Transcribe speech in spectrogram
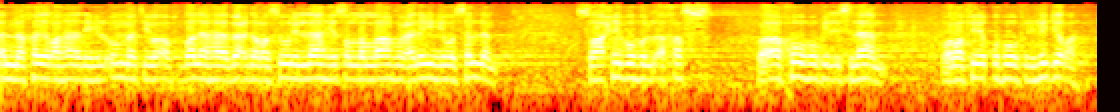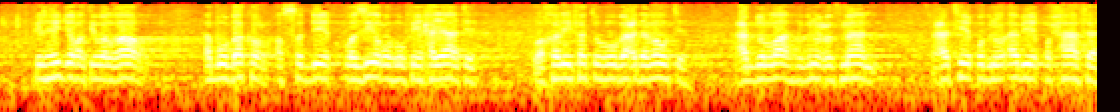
أن خير هذه الأمة وأفضلها بعد رسول الله صلى الله عليه وسلم صاحبه الأخص وأخوه في الإسلام ورفيقه في الهجرة في الهجرة والغار أبو بكر الصديق وزيره في حياته وخليفته بعد موته عبد الله بن عثمان عتيق بن أبي قحافة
